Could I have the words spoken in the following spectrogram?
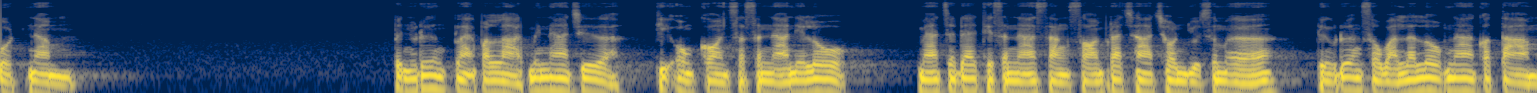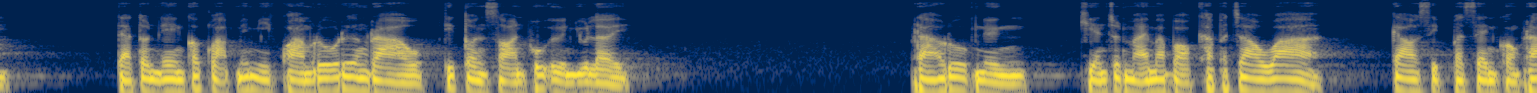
บทนำ เป็นเรื่องแปลกประหลาดไม่น่าเชื่อ ที่องค์กรศาสนาในโลก แม้จะได้เทศนาสั่งสอนประชาชนอยู่เสมอ ถึงเรื่องสวรรค์และโลกหน้าก็ตาม แต่ตนเองก็กลับไม่มีความรู้เรื่องราวที่ตนสอนผู้อื่นอยู่เลย พระรูปหนึ่ง เขียนจดหมายมาบอกข้าพเจ้าว่า 90%ของพระ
